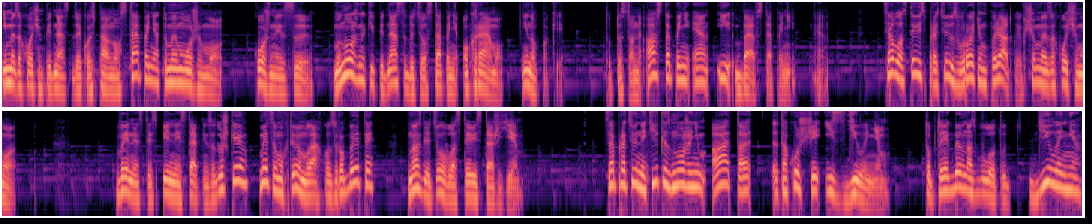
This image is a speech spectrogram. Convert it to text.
і ми захочемо піднести до якогось певного степеня, то ми можемо кожний з множників піднести до цього степеня окремо і навпаки. Тобто стане А в степені n і Б в степені n. Ця властивість працює в зворотньому порядку. Якщо ми захочемо винести спільний степінь за дужки, ми це могтимемо легко зробити. У нас для цього властивість теж є. Це працює не тільки з множенням, а та, також ще і з діленням. Тобто, якби в нас було тут ділення,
